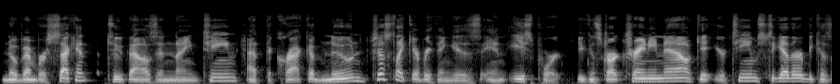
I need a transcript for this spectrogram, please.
November 2nd, 2019, at the crack of noon, just like everything is in Eastport. You can start training now, get your teams together, because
